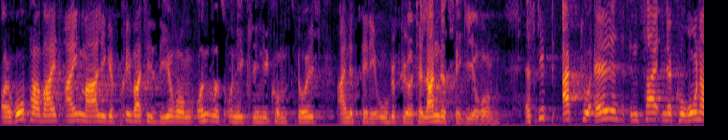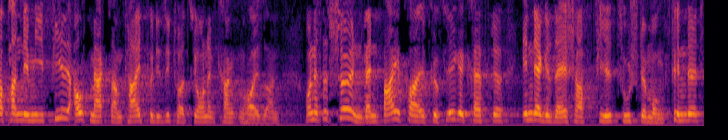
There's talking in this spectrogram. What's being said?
europaweit einmalige Privatisierung unseres Uniklinikums durch eine CDU-geführte Landesregierung. Es gibt aktuell in Zeiten der Corona-Pandemie viel Aufmerksamkeit für die Situation in Krankenhäusern. Und es ist schön, wenn Beifall für Pflegekräfte in der Gesellschaft viel Zustimmung findet.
